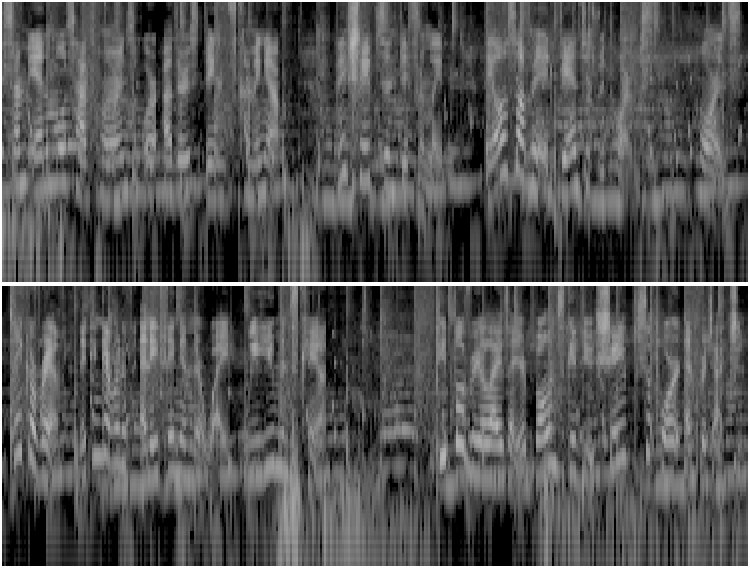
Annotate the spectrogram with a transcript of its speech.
Some animals have horns or other things coming out. This shapes them differently. They also have an advantage with horns. Horns. Take a ram. They can get rid of anything in their way. We humans can't. People realize that your bones give you shape, support, and protection.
